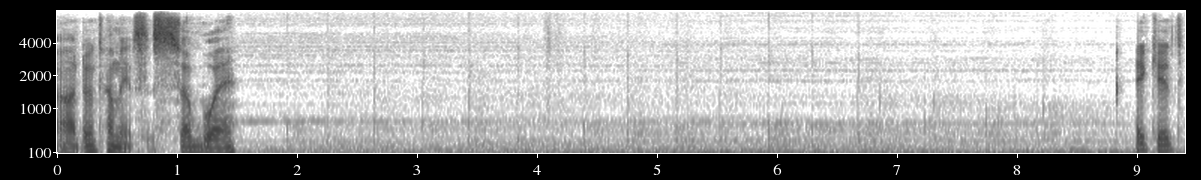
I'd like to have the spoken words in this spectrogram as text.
Oh, don't tell me it's the subway. Hey, kids.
